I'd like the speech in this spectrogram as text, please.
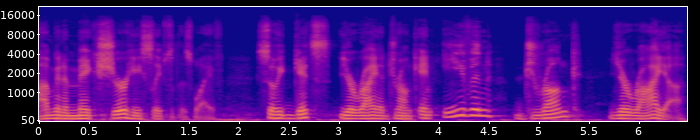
I'm going to make sure he sleeps with his wife. So he gets Uriah drunk. And even drunk Uriah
